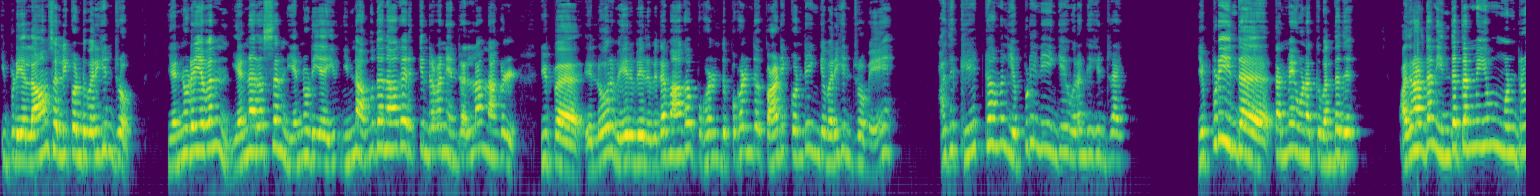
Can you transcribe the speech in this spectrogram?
இப்படியெல்லாம் சொல்லி கொண்டு வருகின்றோம். என்னுடையவன் என் அரசன் என்னுடைய இன்ன அமுதனாக இருக்கின்றவன் என்றெல்லாம் நாங்கள் இப்ப எல்லோரும் வேறு வேறு விதமாக புகழ்ந்து புகழ்ந்து பாடிக்கொண்டு இங்க வருகின்றோமே. அது கேட்காமல் எப்படி நீ இங்கே உறங்குகின்றாய்? எப்படி இந்த தன்மை உனக்கு வந்தது? அதனால்தான் இந்த தன்மையும் ஒன்று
